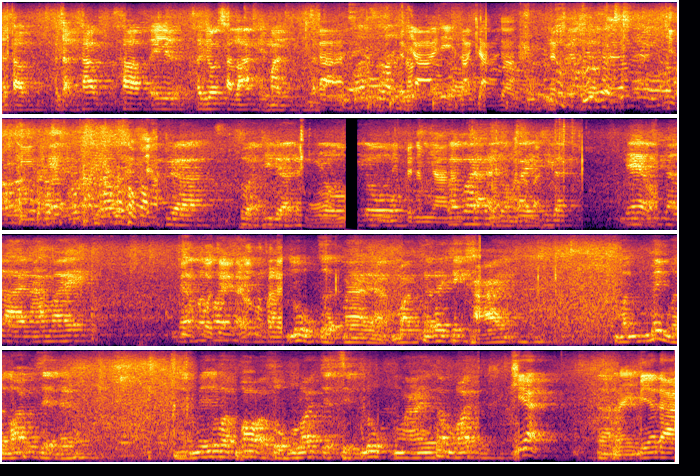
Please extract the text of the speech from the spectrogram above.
นะครับขจัดคราบคราบไอ้ขยอชะล้างไขมันนะครับยานี่ล้างจานเหลือส่วนที่เหลือหนึ่งกิโลกิโลนี่เป็นน้ำยาแล้วก็ใส่ลงไปทีละแก้วที่ละลายน้ำไว้แล้วก็ค่อยใส่ลงไปลูกเกิดมาเนี่ย มันก็ได้คล้ายๆมันไม่เหมือนร้อยเปอร์เซ็นต์เลยครับไม่ใช่ว่าพ่อสูงร้อยเจ็ดสิบลูกมาต้องร้อยเครียดเมียดา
